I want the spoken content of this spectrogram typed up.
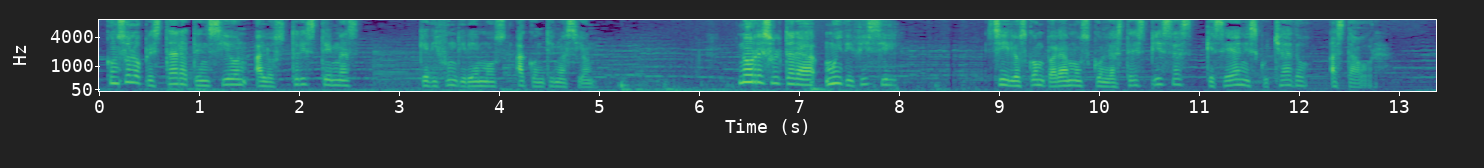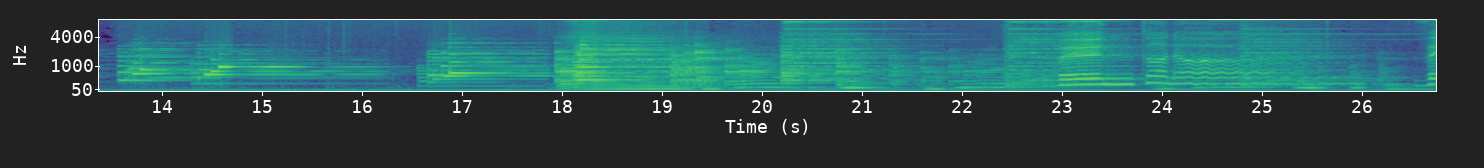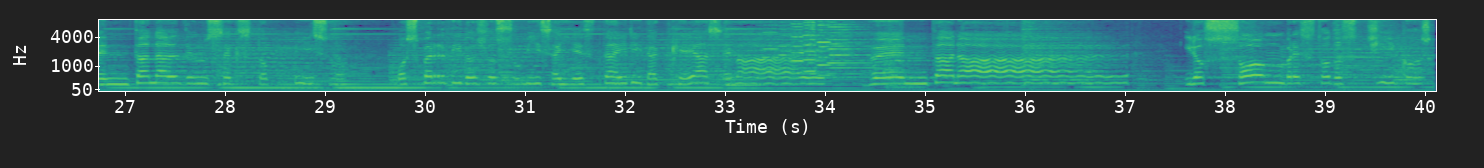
con solo prestar atención a los tres temas que difundiremos a continuación. No resultará muy difícil si los comparamos con las tres piezas que se han escuchado hasta ahora. Ventanal, ventanal de un sexto piso, vos perdido yo sumisa y esta herida que hace mal. Ventanal y los hombres todos chicos,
